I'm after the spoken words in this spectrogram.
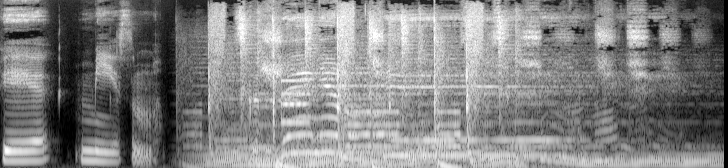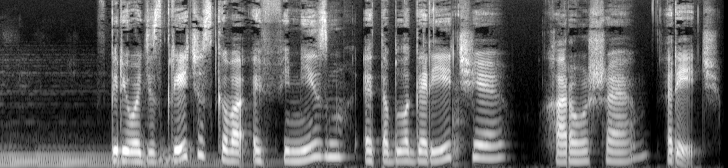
эвфемизм. В переводе с греческого эвфемизм – это благоречие, хорошая речь.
